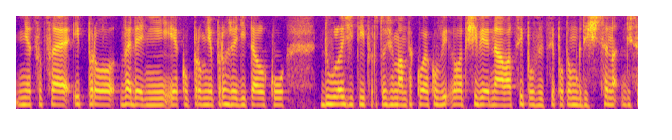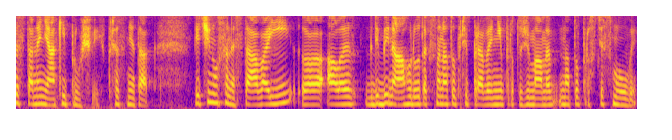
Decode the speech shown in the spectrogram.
něco, co je i pro vedení, jako pro mě, pro ředitelku důležitý, protože mám takovou jako lepší vyjednávací pozici potom, když se, když se stane nějaký průšvih. Přesně tak. Většinou se nestávají, eh, ale kdyby náhodou, tak jsme na to připraveni, protože máme na to prostě smlouvy.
